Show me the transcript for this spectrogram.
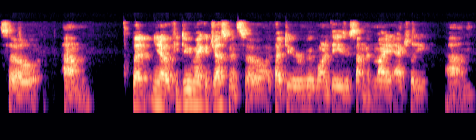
So, um, but, you know, if you do make adjustments, so if I do remove one of these or something, it might actually um,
